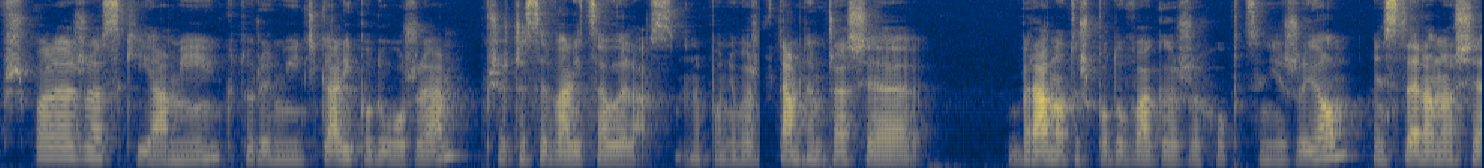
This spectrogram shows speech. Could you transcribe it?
w szpalerze z kijami, którymi dźgali podłoże, przeczesywali cały las. No, ponieważ w tamtym czasie brano też pod uwagę, że chłopcy nie żyją, więc starano się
